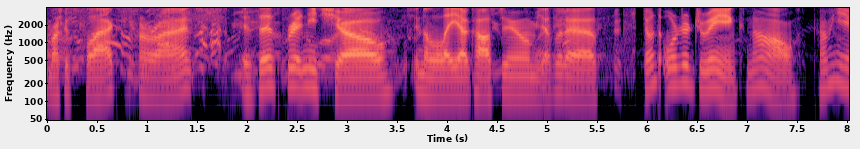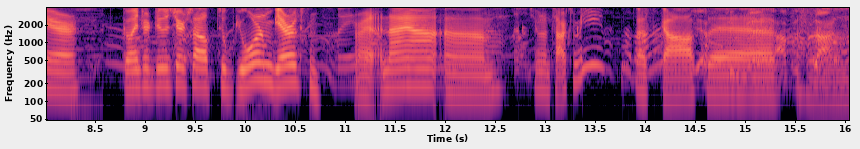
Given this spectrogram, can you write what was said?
Marcus Flex. Alright. Is this Brittany Cho in a Leia costume? Yes, it is. Don't order drink. No. Come here. Go introduce yourself to Bjorn Bjergsen. Alright, Anaya, um, do you want to talk to me? Let's gossip. Um,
